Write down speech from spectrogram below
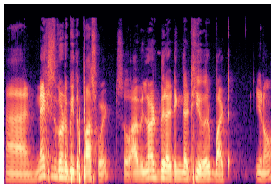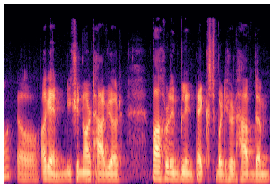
and next is going to be the password. So I will not be writing that here but you know uh, again you should not have your password in plain text but you should have them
